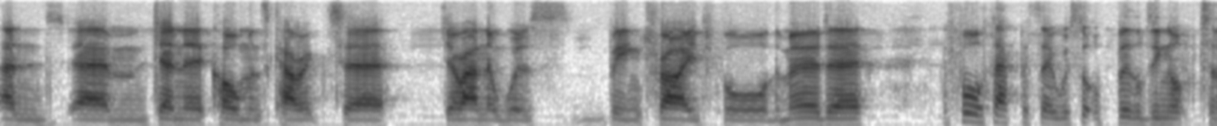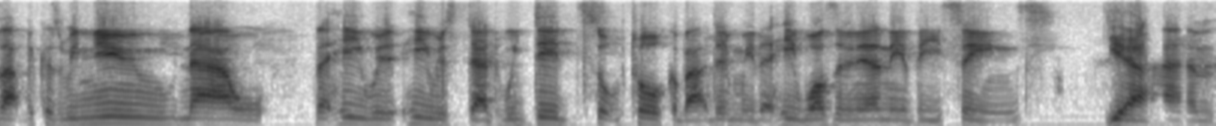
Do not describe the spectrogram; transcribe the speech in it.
and um, Jenna Coleman's character Joanna was being tried for the murder the fourth episode was sort of building up to that because we knew now that he was he was dead. We did sort of talk about, didn't we, that he wasn't in any of these scenes. Yeah. Um,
